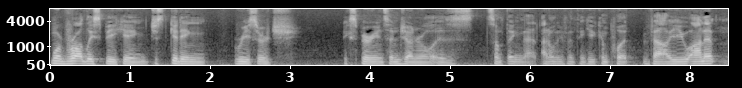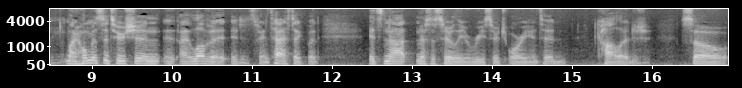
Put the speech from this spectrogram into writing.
more broadly speaking, just getting research experience in general is something that I don't even think you can put value on it. My home institution, I love it, it is fantastic, but it's not necessarily a research oriented college. So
